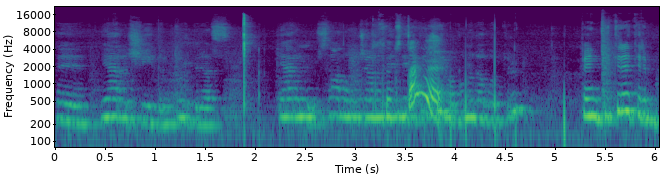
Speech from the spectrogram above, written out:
He, yarın şeydim dur biraz. Yarın sağlık ocağına ben Tutar de mı? bunu da götürün. Ben titretirim.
